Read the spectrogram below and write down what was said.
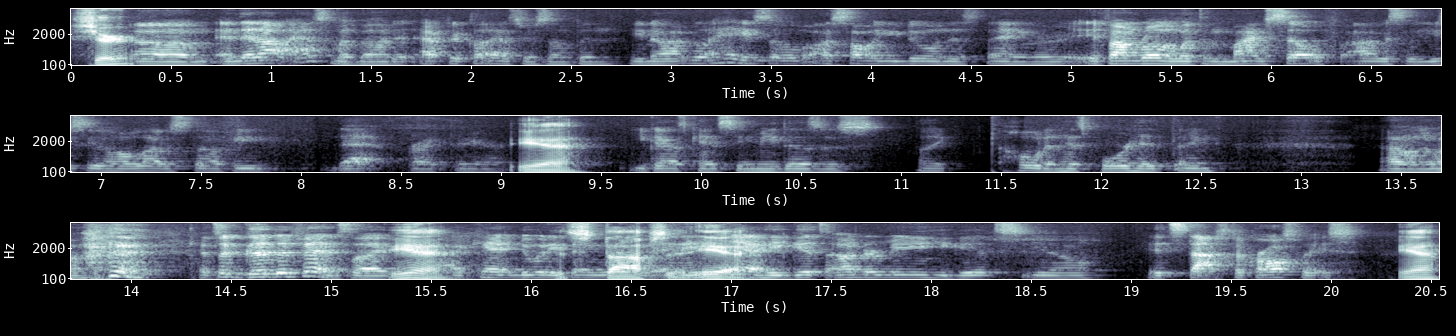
Sure. Um, and then I'll ask him about it after class or something. You know, I'll be like, hey, so I saw you doing this thing. Or if I'm rolling with him myself, obviously you see a whole lot of stuff. He that right there. Yeah. You guys can't see me. He does this like holding his forehead thing. I don't know. it's a good defense. Like Yeah. I can't do anything. It stops And it, he- yeah. Yeah. He gets under me. He gets you know. It stops the crossface. Yeah.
